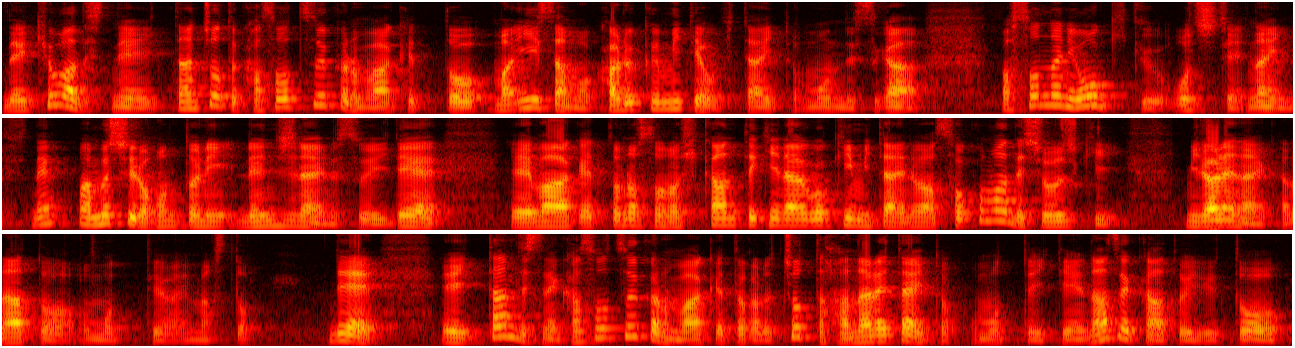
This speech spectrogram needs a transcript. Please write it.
で今日はですね一旦ちょっと仮想通貨のマーケット、まあ、イーサも軽く見ておきたいと思うんですが、まあ、そんなに大きく落ちてないんですね、まあ、むしろ本当にレンジ内の推移でマーケットのその悲観的な動きみたいのはそこまで正直見られないかなとは思ってはいますと。で一旦ですね仮想通貨のマーケットからちょっと離れたいと思っていてなぜかというと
